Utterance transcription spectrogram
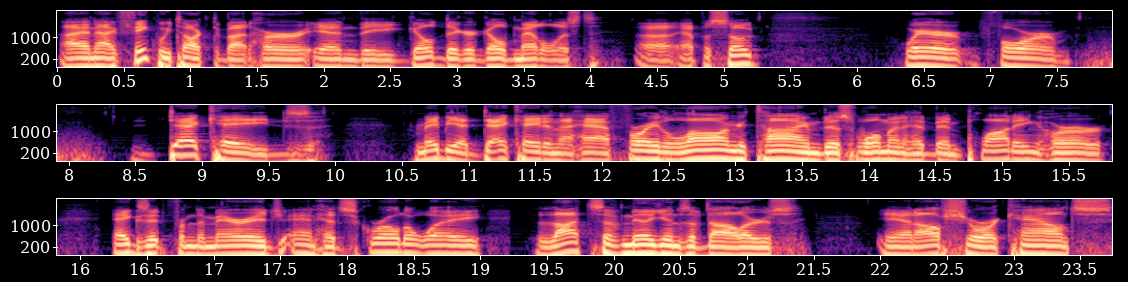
and I think we talked about her in the Gold Digger Gold Medalist uh, episode, where for decades, maybe a decade and a half, for a long time, this woman had been plotting her exit from the marriage and had squirreled away lots of millions of dollars in offshore accounts,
